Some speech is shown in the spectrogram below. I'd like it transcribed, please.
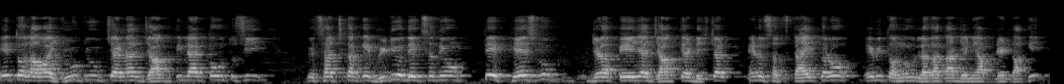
ਇਹ ਤੋਂ ਇਲਾਵਾ YouTube ਚੈਨਲ ਜਾਗਤੀ ਲਹਿਰ ਤੋਂ ਤੁਸੀਂ ਸਰਚ ਕਰਕੇ ਵੀਡੀਓ ਦੇਖ ਸਕਦੇ ਹੋ ਤੇ Facebook ਜਿਹੜਾ ਪੇਜ ਹੈ ਜਾਗਤੀਆ ਡਿਜੀਟਲ ਇਹਨੂੰ ਸਬਸਕ੍ਰਾਈਬ ਕਰੋ। ਇਹ ਵੀ ਤੁਹਾਨੂੰ ਲਗਾਤਾਰ ਜਿਹੜੀਆਂ ਅਪਡੇਟ ਤਾਂ ਕਿ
